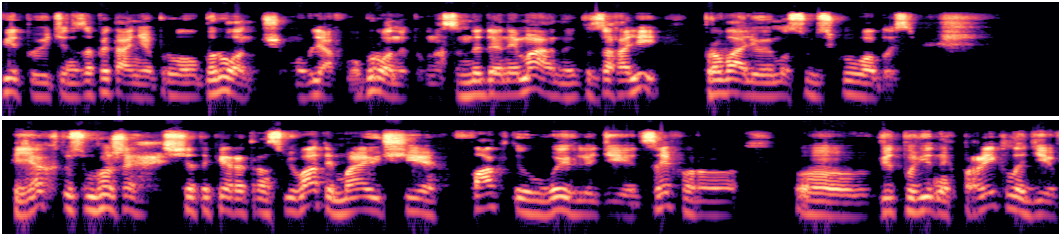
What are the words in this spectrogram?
відповідь на запитання про оборону. Що мовляв, оборони то в нас ніде немає, ми взагалі провалюємо Сумську область. Як хтось може ще таке ретранслювати, маючи факти у вигляді цифр, відповідних прикладів,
